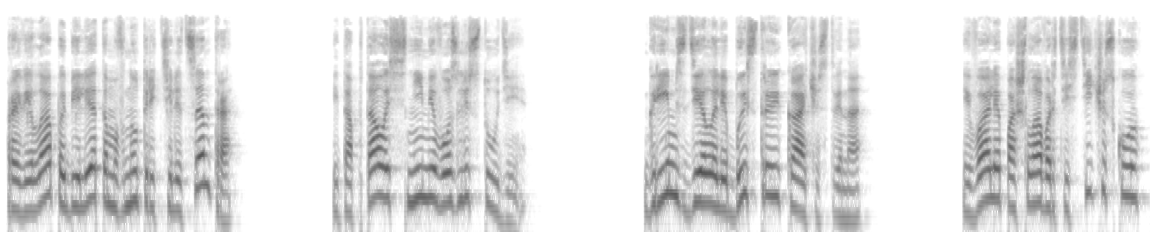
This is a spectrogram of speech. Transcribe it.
Провела по билетам внутрь телецентра и топталась с ними возле студии. Грим сделали быстро и качественно. И Валя пошла в артистическую,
